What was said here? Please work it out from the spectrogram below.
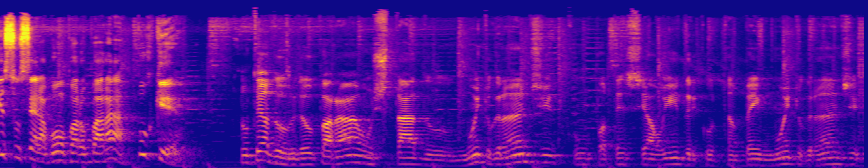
isso será bom para o Pará? Por quê? Não tenha dúvida, o Pará é um estado muito grande, com um potencial hídrico também muito grande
